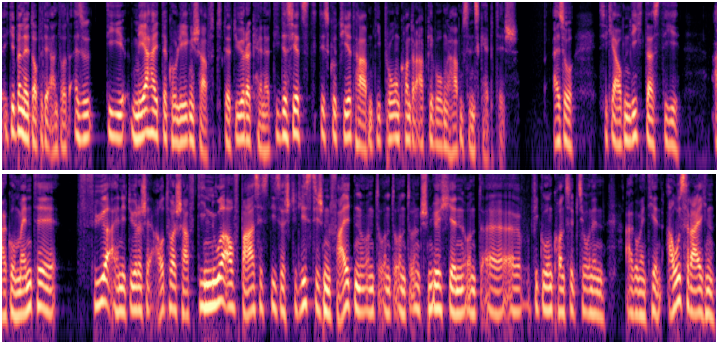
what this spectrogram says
ich gebe eine doppelte Antwort. Also die Mehrheit der Kollegenschaft, der Dürerkenner, die das jetzt diskutiert haben, die Pro und Contra abgewogen haben, sind skeptisch. Also sie glauben nicht, dass die Argumente für eine dürerische Autorschaft, die nur auf Basis dieser stilistischen Falten und, und, und, und Schnürchen und äh, Figurenkonzeptionen argumentieren, ausreichen,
